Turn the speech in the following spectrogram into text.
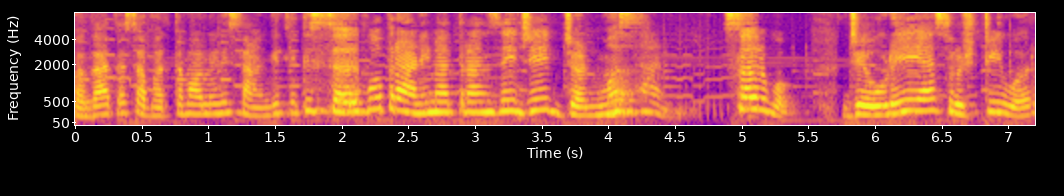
बघा आता समर्थ माऊलीने सांगितले की सर्व प्राणी मात्रांचे जे जन्मस्थान सर्व जेवढे या सृष्टीवर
